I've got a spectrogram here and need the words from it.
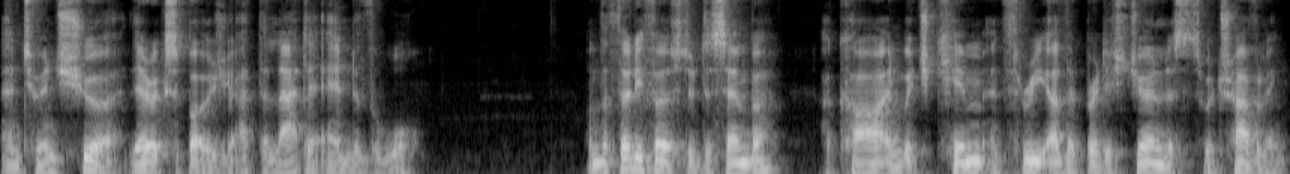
and to ensure their exposure at the latter end of the war. On the 31st of December, a car in which Kim and three other British journalists were traveling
